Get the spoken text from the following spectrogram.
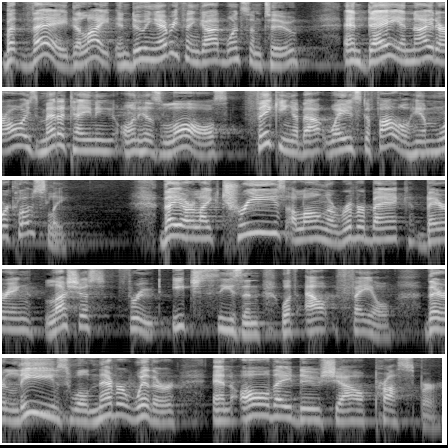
But they delight in doing everything God wants them to, and day and night are always meditating on His laws, thinking about ways to follow Him more closely. They are like trees along a riverbank bearing luscious fruit each season without fail. Their leaves will never wither, and all they do shall prosper.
